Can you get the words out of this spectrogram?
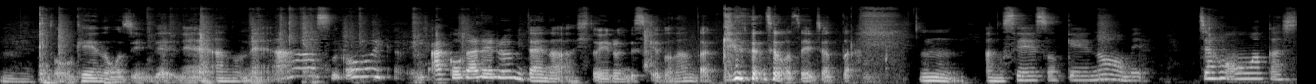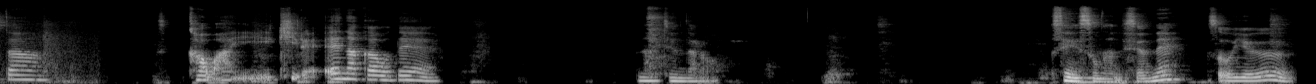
うんと、芸能人でね、あのね、ああ、すごい、憧れるみたいな人いるんですけど、なんだっけ？忘れちゃった。うん。あの、清楚系のめっちゃほんわかした可愛い、綺麗な顔で、なんて言うんだろう。清楚なんですよね。そういう、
